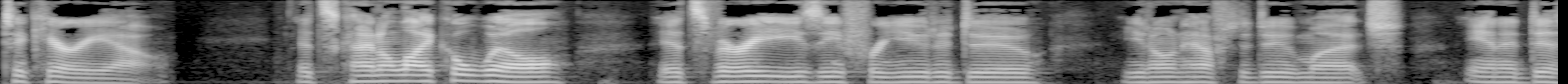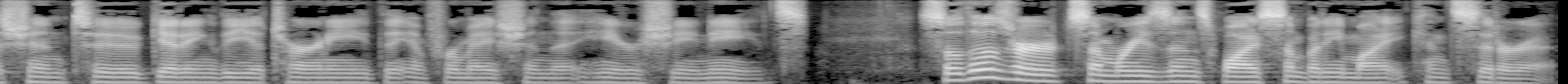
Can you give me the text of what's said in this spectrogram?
to carry out. It's kind of like a will. It's very easy for you to do. You don't have to do much in addition to getting the attorney the information that he or she needs. So, those are some reasons why somebody might consider it.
